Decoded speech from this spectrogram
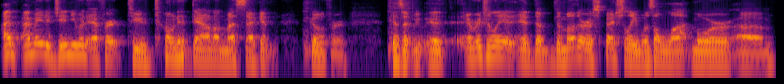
I, I made a genuine effort to tone it down on my second go through because it, it, originally it, the the mother especially was a lot more. Um,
